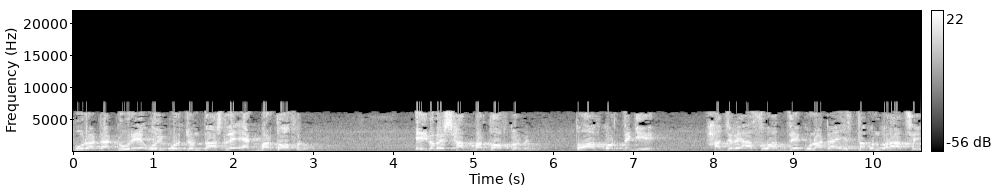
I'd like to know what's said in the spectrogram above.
পুরাটা ঘুরে ওই পর্যন্ত আসলে একবার তওয়াফ হলো। এইভাবে সাতবার তওয়াফ করবেন। তওয়াফ করতে গিয়ে হাজরে আসওয়াদ যে কোনাটায় স্থাপন করা আছে,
